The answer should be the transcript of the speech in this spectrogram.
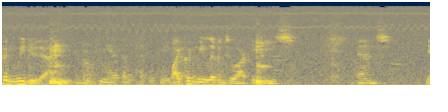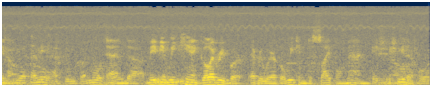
couldn't we do that? you know? miért nem lehetünk mi? Why couldn't we live into our 80s and, you know, Miért nem élhetünk a 80 and uh, maybe we can't go everywhere, everywhere, but we can disciple men. you know, mindenhol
